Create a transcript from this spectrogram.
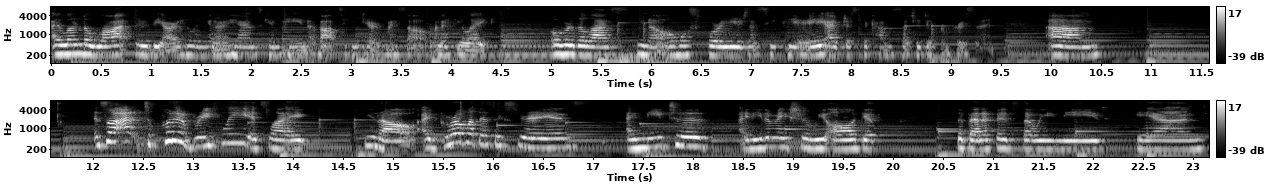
I learned a lot through the Our Healing in Our Hands campaign about taking care of myself, and I feel like over the last you know almost four years at CPA, I've just become such a different person. Um, and so I, to put it briefly, it's like you know I grew up with this experience. I need to I need to make sure we all get the benefits that we need. And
